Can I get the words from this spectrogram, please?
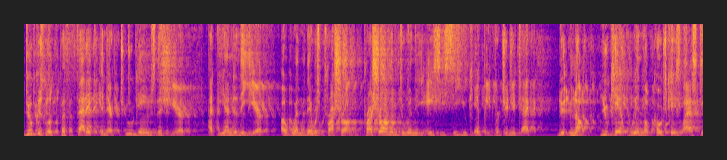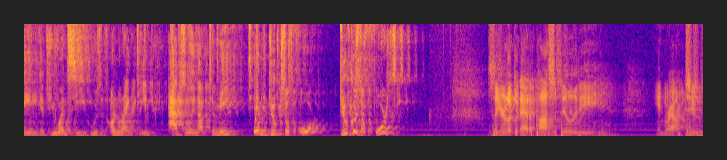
Duke has looked pathetic in their two games this year at the end of the year uh, when there was pressure on them. Pressure on them to win the ACC. You can't beat Virginia Tech. No, you can't win the Coach K's last game against UNC, who is an unranked team. Absolutely not. To me, Tim Duke's a four. Duke is a four seed. So you're looking at a possibility in round two.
